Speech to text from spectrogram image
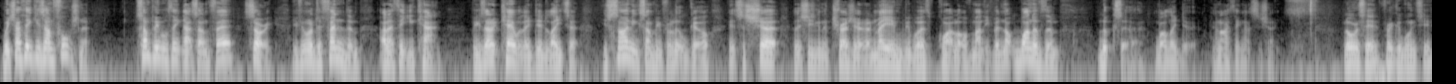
which I think is unfortunate. Some people think that's unfair. Sorry. If you want to defend them, I don't think you can because I don't care what they did later. You're signing something for a little girl. It's a shirt that she's going to treasure and may even be worth quite a lot of money. But not one of them looks at her while they do it. And I think that's a shame. Laura's here. Very good morning to you.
